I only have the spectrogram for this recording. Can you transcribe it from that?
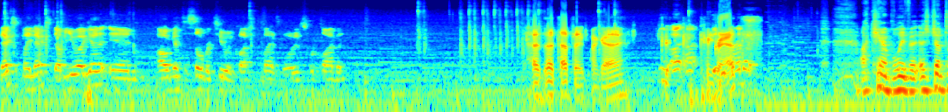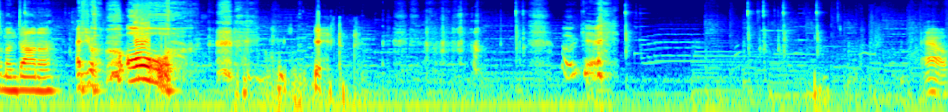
Next, my next W I get, and I'll get to silver two in Clash of Clans, boys. We're climbing. That, that's epic, my guy. Dude, I, I, Congrats. I can't believe it. It's Gentleman Donna. And you. Oh. Okay. Ow.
